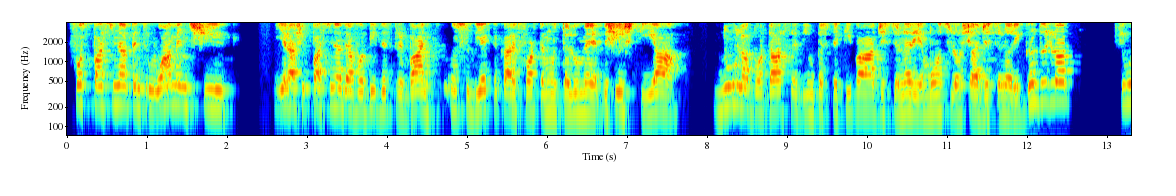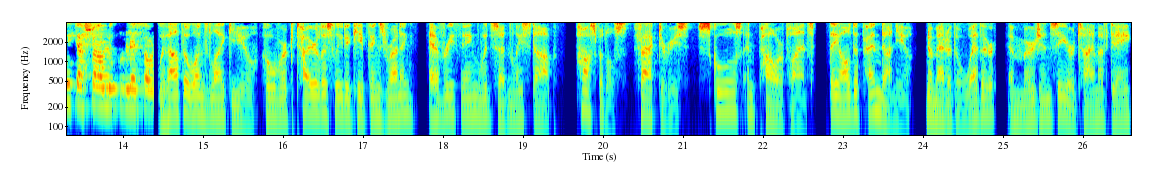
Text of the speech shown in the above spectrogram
fost pasionat pentru oameni și era și pasiunea de a vorbi despre bani, un subiect pe care foarte multă lume, deși îl știa, nu îl abordase din perspectiva gestionării emoțiilor și a gestionării gândurilor. Și uite așa lucrurile s-au... Without the ones like you, who work tirelessly to keep things running, everything would suddenly stop. Hospitals, factories, schools, and power plants, they all depend on you. No matter the weather, emergency, or time of day,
